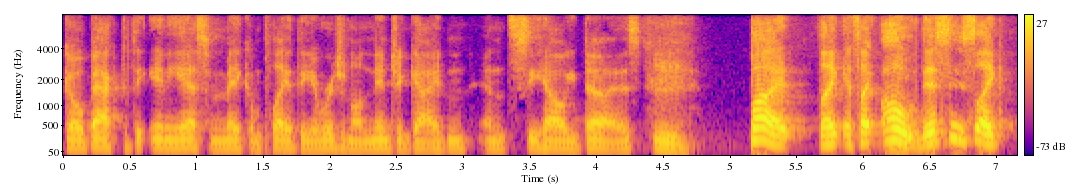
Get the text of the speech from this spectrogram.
go back to the NES and make him play the original Ninja Gaiden and see how he does. Mm. But like it's like, oh, this is like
